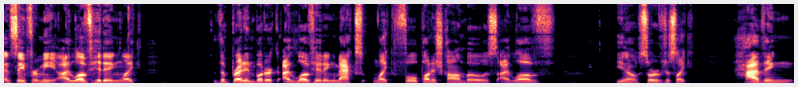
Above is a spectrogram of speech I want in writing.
and same for me. I love hitting like the bread and butter. I love hitting max like full punish combos. I love, you know, sort of just like having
